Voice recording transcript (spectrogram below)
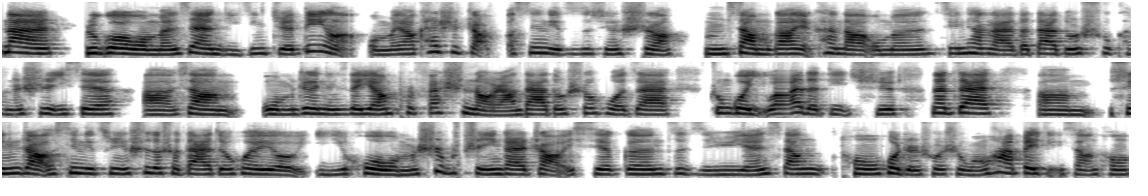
那如果我们现在已经决定了我们要开始找心理咨询师了，嗯，像我们刚刚也看到，我们今天来的大多数可能是一些啊，像我们这个年纪的 young professional，然后大家都生活在中国以外的地区。那在嗯寻找心理咨询师的时候，大家就会有疑惑，我们是不是应该找一些跟自己语言相通，或者说是文化背景相通，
